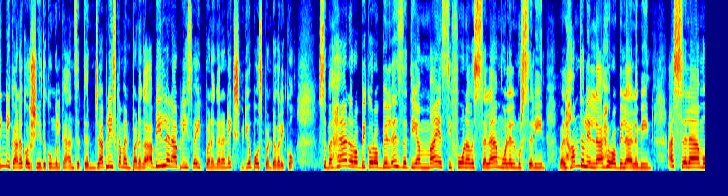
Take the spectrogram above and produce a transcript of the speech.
இன்னைக்கான கொஸ்டின் இதுக்கு உங்களுக்கு ஆன்சர் தெரிஞ்சால் ப்ளீஸ் கமெண்ட் பண்ணுங்க. அப்படி இல்லைனா ப்ளீஸ் வெயிட் பண்ணுங்கள் நான் நெக்ஸ்ட் வீடியோ போஸ்ட் பண்ணுற வரைக்கும். சுபஹான் ரொபிகோ ரொபில் இஸ்ஸத்தி அம்மா எஸ்ஸிஃபூன் அவசலாம் ஒலல் முர்சலீன் வல்ஹம்துல்லாஹ் ரொபில் அலமீன் அஸ்ஸலாம்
